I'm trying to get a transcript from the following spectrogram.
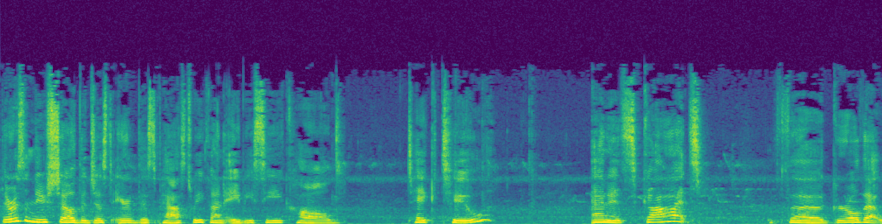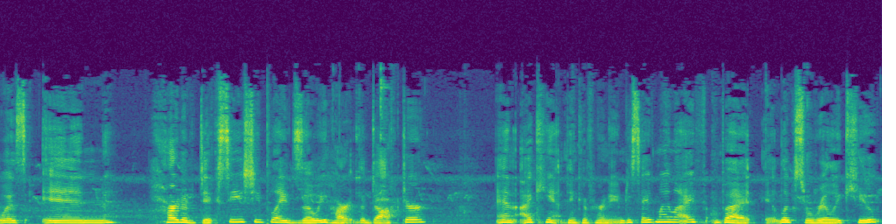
There was a new show that just aired this past week on ABC called Take Two and it's got the girl that was in Hart of Dixie. She played Zoe Hart, the doctor, and I can't think of her name to save my life, but it looks really cute.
